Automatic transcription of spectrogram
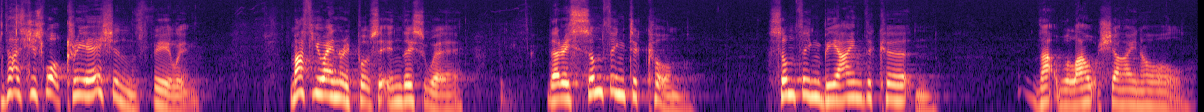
That's just what creation's feeling. Matthew Henry puts it in this way there is something to come, something behind the curtain that will outshine all.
